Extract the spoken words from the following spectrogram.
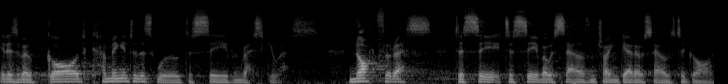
It is about God coming into this world to save and rescue us, not for us to, say, to save ourselves and try and get ourselves to God.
